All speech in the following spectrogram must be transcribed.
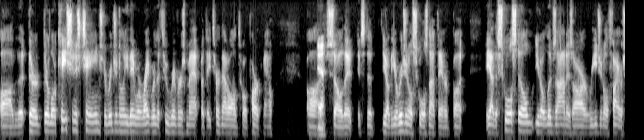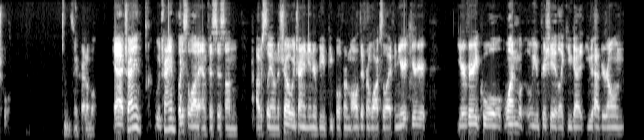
Uh, the, their their location has changed. Originally they were right where the two rivers met but they turned that all into a park now. Uh, yeah. So that it's the you know the original school's not there, but yeah, the school still you know lives on as our regional fire school. It's incredible. Yeah, I try and we try and place a lot of emphasis on obviously on the show. We try and interview people from all different walks of life, and you're you're you're very cool. One, we appreciate like you guys you have your own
